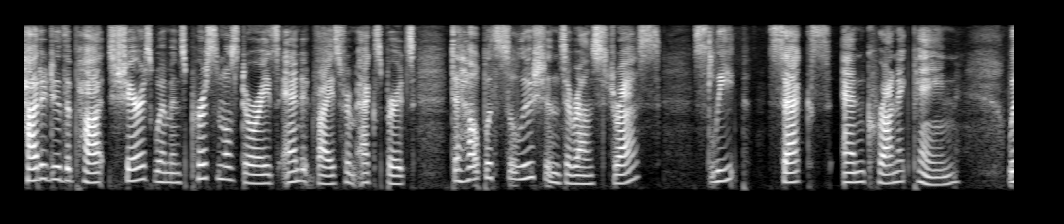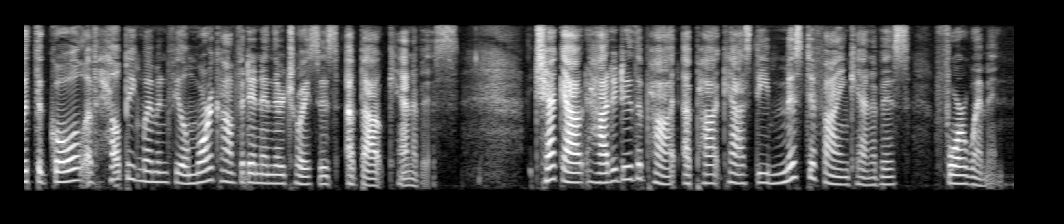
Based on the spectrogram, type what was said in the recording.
How to Do the Pot shares women's personal stories and advice from experts to help with solutions around stress, sleep, sex, and chronic pain, with the goal of helping women feel more confident in their choices about cannabis. Check out How to Do the Pot, a podcast demystifying cannabis for women.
